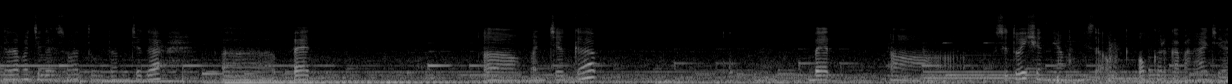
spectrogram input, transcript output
dalam mencegah sesuatu dalam mencegah situation yang bisa occur kapan aja.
